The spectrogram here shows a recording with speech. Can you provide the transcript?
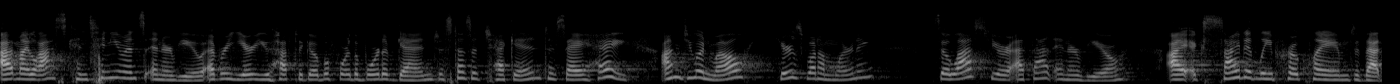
At my last continuance interview, every year you have to go before the board again just as a check in to say, hey, I'm doing well. Here's what I'm learning. So last year at that interview, I excitedly proclaimed that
